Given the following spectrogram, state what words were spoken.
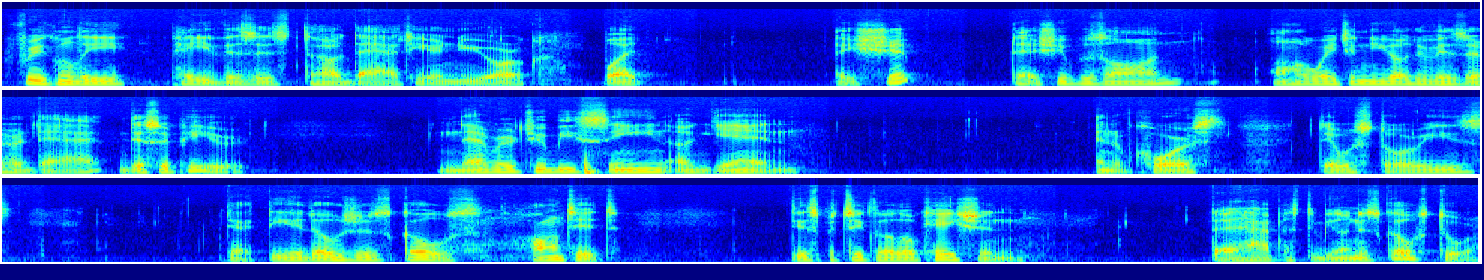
frequently paid visits to her dad here in New York. But a ship that she was on, on her way to New York to visit her dad, disappeared, never to be seen again. And of course, there were stories that Theodosia's ghost haunted this particular location that happens to be on this ghost tour,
